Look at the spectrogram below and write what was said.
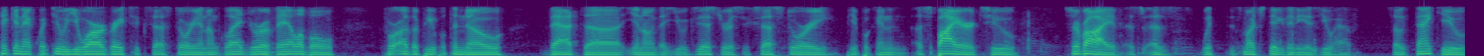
to connect with you. You are a great success story, and I'm glad you're available for other people to know that uh, you know that you exist. You're a success story. People can aspire to survive as as with as much dignity as you have. So thank you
